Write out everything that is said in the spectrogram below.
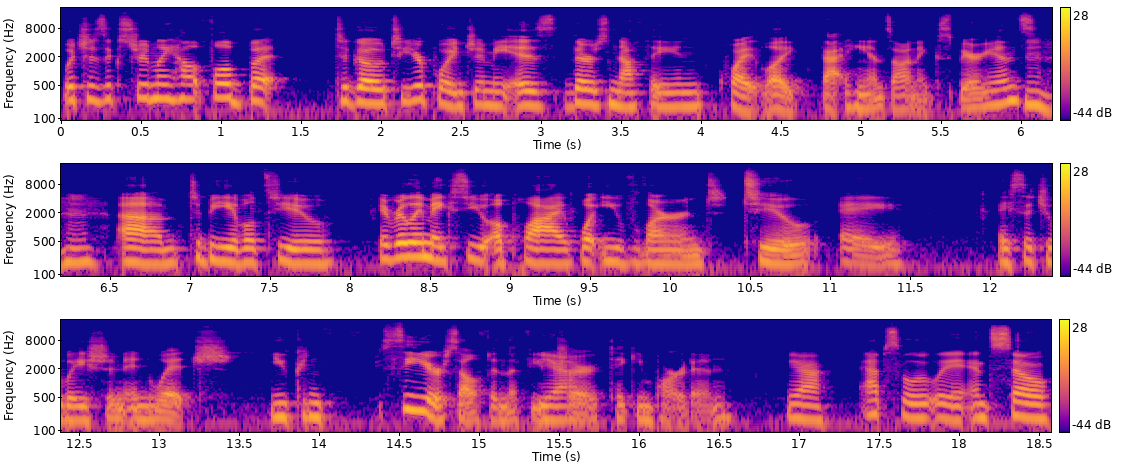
which is extremely helpful. But to go to your point, Jimmy, is there's nothing quite like that hands on experience um, to be able to, it really makes you apply what you've learned to a, a situation in which you can see yourself in the Yeah. future taking part in. Yeah, absolutely. And so,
